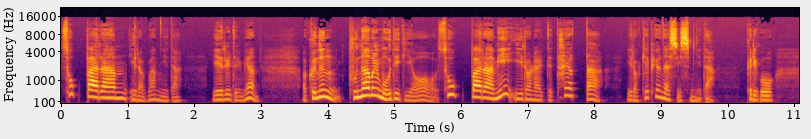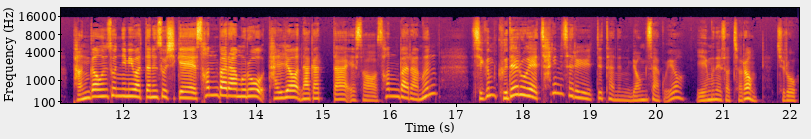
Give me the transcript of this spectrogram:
속바람이라고 합니다. 예를 들면 그는 분함을 못 이기어 속바람이 일어날 듯 하였다. 이렇게 표현할 수 있습니다. 그리고 반가운 손님이 왔다는 소식에 선바람으로 달려나갔다에서 선바람은 지금 그대로의 차림새를 뜻하는 명사고요. 예문에서처럼 주로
